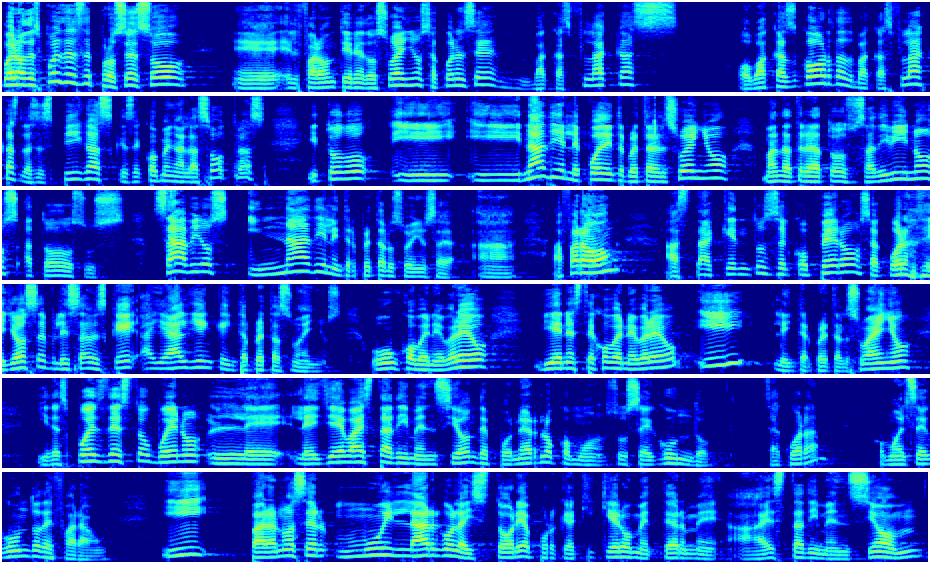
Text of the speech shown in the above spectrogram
Bueno, después de ese proceso, eh, el faraón tiene dos sueños, acuérdense, vacas flacas o vacas gordas, vacas flacas, las espigas que se comen a las otras y todo, y, nadie le puede interpretar el sueño, manda a traer a todos sus adivinos, a todos sus sabios, y nadie le interpreta los sueños a, Faraón, hasta que entonces el copero se acuerda de Joseph, le dice, ¿sabes qué? Hay alguien que interpreta sueños. Un joven hebreo, viene este joven hebreo y le interpreta el sueño, y después de esto, bueno, le, le lleva a esta dimensión de ponerlo como su segundo, ¿se acuerdan? Como el segundo de Faraón. Y para no hacer muy largo la historia, porque aquí quiero meterme a esta dimensión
